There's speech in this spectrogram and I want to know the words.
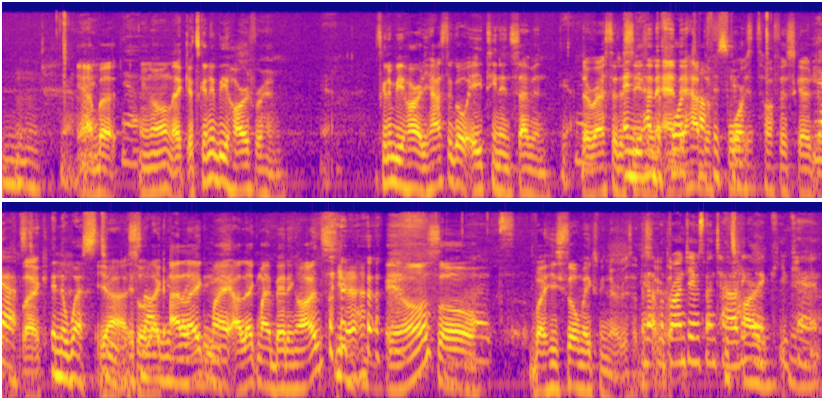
Mm-hmm. Yeah, but Yeah. you know, like it's gonna be hard for him. Yeah. It's gonna be hard. He has to go 18 and seven Yeah. the rest of the And season, have the and they have the fourth schedule. toughest schedule. Yeah. Like In the West too. yeah, It's so not like I like my I like my betting odds. Yeah. You know, so But but he still makes me nervous at the that same LeBron time. James It's mentality, hard. like you Yeah, can't.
